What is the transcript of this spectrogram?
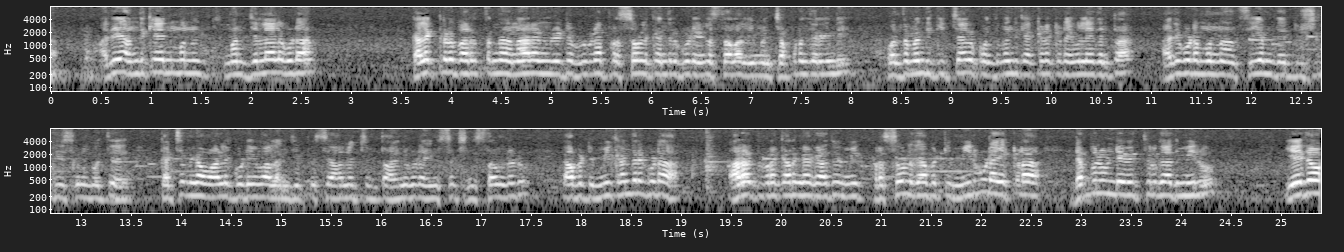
అదే అందుకే మన మన జిల్లాలో కూడా కలెక్టర్ భరత్ నారాయణ రెడ్డిప్పుడు కూడా ప్రెస్ వాళ్ళకి అందరూ కూడా ఇళ్ళ స్థలాలు ఇవ్వమని చెప్పడం జరిగింది. కొంతమందికి ఇచ్చారు కొంతమందికి ఎక్కడెక్కడ ఇవ్వలేదంట. అది కూడా మొన్న సీఎం దగ్గర దృష్టికి తీసుకుని పోతే ఖచ్చితంగా వాళ్ళకి కూడా ఇవ్వాలని చెప్పేసి ఆలోచనతో ఆయన కూడా ఇన్స్ట్రక్షన్ ఇస్తూ ఉన్నాడు. కాబట్టి మీకందరికి కూడా అర్హత ప్రకారంగా కాదు మీకు ప్రెస్ వాళ్ళు కాబట్టి మీరు కూడా ఎక్కడ డబ్బులు ఉండే వ్యక్తులు కాదు మీరు. ఏదో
